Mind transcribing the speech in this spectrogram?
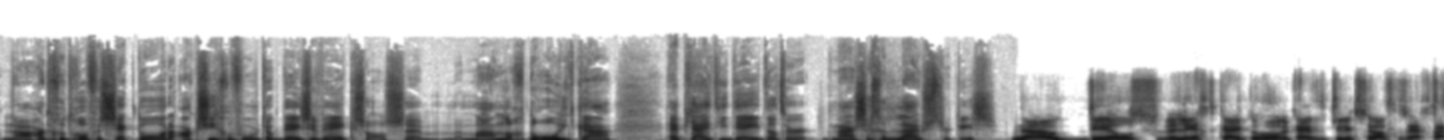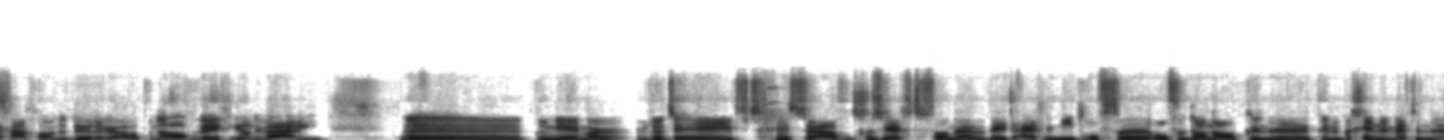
nou, hard getroffen sectoren actie gevoerd, ook deze week, zoals uh, maandag de horeca. Heb jij het idee dat er naar ze geluisterd is? Nou, deels wellicht. Kijk, de horeca heeft natuurlijk zelf gezegd, wij gaan gewoon de deuren weer openen halverwege januari. Uh, premier Mark Rutte heeft gisteravond gezegd van nou, we weten eigenlijk niet of, uh, of we dan al kunnen, kunnen beginnen met een uh,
